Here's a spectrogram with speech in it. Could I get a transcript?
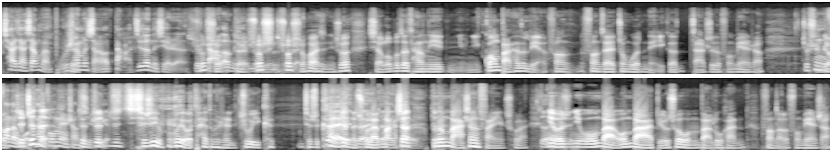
恰恰相反，不是他们想要打击的那些人，就说实是打到那些对，说实说实话，你说小罗伯特·唐尼，你你光把他的脸放放在中国哪一个杂志的封面上，就甚至放在我这真的看封面上，对对，其实其实也不会有太多人注意看，就是看认得出来，马上不能马上反应出来。你有你我们把我们把比如说我们把鹿晗放到了封面上，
